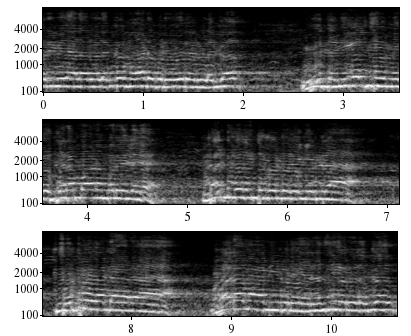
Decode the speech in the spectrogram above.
உரிமையாளர்களுக்கும் மாடுபடி வீரர்களுக்கும் இந்த நிகழ்ச்சியை மிக சிறப்பான முறையிலே கண்டுகளித்துக் கொண்டிருக்கின்ற சுற்று வட்டார வடமாநிலுடைய ரசிகர்களுக்கும்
